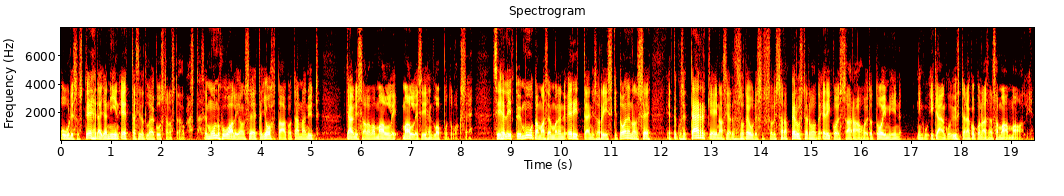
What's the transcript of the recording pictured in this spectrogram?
uudistus tehdä ja niin, että siitä tulee kustannustehokasta. Se mun huoli on se, että johtaako tämä nyt käynnissä oleva malli, malli siihen lopputulokseen. Siihen liittyy muutama semmoinen erittäin iso riski. Toinen on se, että kun se tärkein asia tässä sote-uudistuksessa olisi saada perusterveydenhuolto erikoissairaanhoito toimiin niin kuin ikään kuin yhtenä kokonaisena samaan maaliin.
